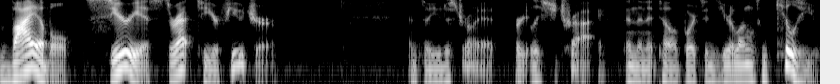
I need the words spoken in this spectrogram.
viable, serious threat to your future. And so you destroy it, or at least you try, and then it teleports into your lungs and kills you.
